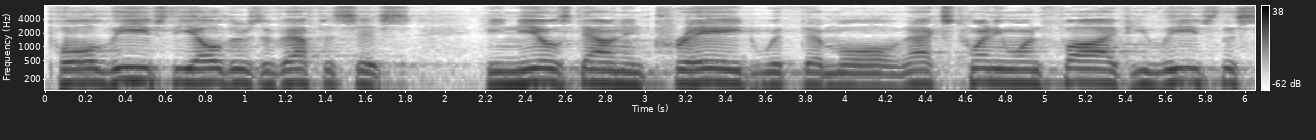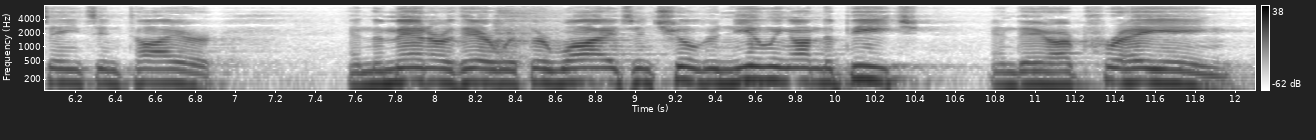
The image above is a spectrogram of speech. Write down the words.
Paul leaves the elders of Ephesus he kneels down and prayed with them all. In Acts 21 5, he leaves the saints in Tyre, and the men are there with their wives and children kneeling on the beach, and they are praying.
